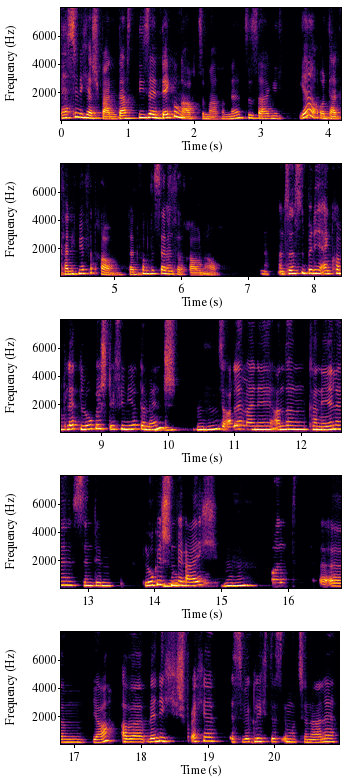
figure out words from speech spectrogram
das finde ich ja spannend, das, diese Entdeckung auch zu machen, ne? zu sagen, ich, ja, und dann kann ich mir vertrauen. Dann kommt das Selbstvertrauen auch. Ansonsten bin ich ein komplett logisch definierter Mensch. Mhm. Also alle meine anderen Kanäle sind im logischen mhm. Bereich. Mhm. Und ähm, ja, aber wenn ich spreche, ist wirklich das Emotionale,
